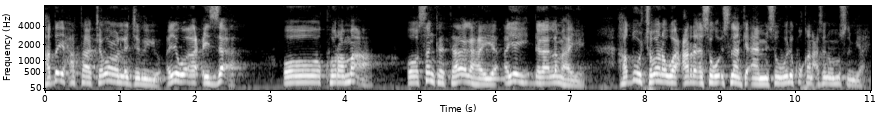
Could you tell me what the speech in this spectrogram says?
hadday xataa jabanoo la jabiyo ayagoo aciza ah oo kuramo ah oo sanka taagahaya ayay dagaalamahayeen hadduu jabana waa carar isagoo islaamka aaminsan weli ku qanacsan inuu muslim yahay.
